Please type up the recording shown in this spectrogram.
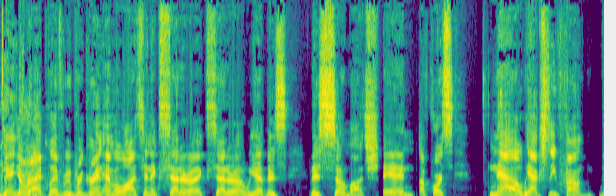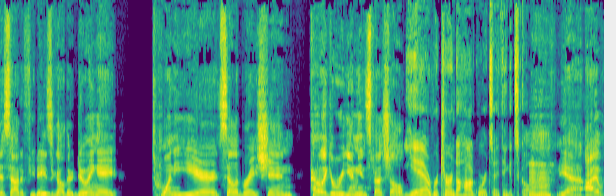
Daniel Radcliffe, Rupert Grint, Emma Watson, etc., etc. We have there's there's so much, and of course, now we actually found this out a few days ago. They're doing a 20 year celebration kind of like a reunion special. Yeah, Return to Hogwarts, I think it's called. Mm-hmm. Yeah, I.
